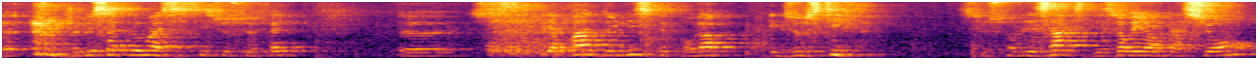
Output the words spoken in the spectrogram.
euh, je vais simplement insister sur ce fait. Euh, il n'y a pas de liste de programme exhaustif. Ce sont des axes, des orientations.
